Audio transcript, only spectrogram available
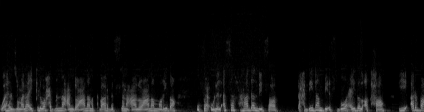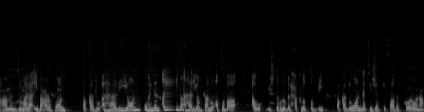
وأهل زملائي كل واحد منا عنده عالم كبار بالسن عنده عالم مريضة وللأسف هذا اللي صار. تحديدا بأسبوع عيد الأضحى في أربعة من زملائي بعرفهم فقدوا أهاليهم وهن أيضا أهاليهم كانوا أطباء أو بيشتغلوا بالحقل الطبي فقدوهم نتيجة إصابة كورونا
